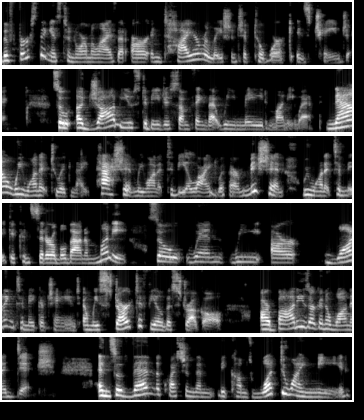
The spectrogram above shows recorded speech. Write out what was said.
the first thing is to normalize that our entire relationship to work is changing. So a job used to be just something that we made money with. Now we want it to ignite passion. We want it to be aligned with our mission. We want it to make a considerable amount of money. So when we are wanting to make a change and we start to feel the struggle, our bodies are going to want to ditch. And so then the question then becomes what do I need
